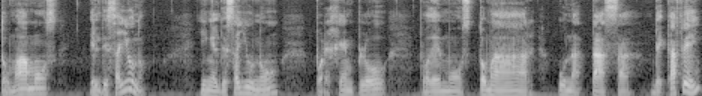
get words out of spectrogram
tomamos el desayuno. Y en el desayuno, por ejemplo, podemos tomar una taza de café,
